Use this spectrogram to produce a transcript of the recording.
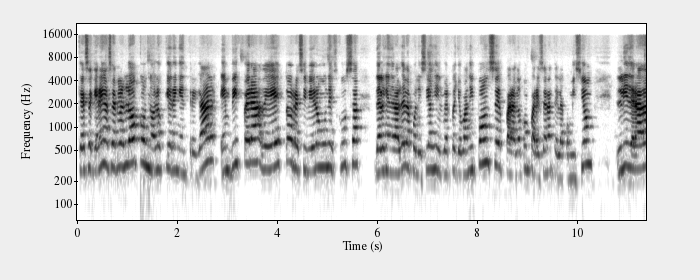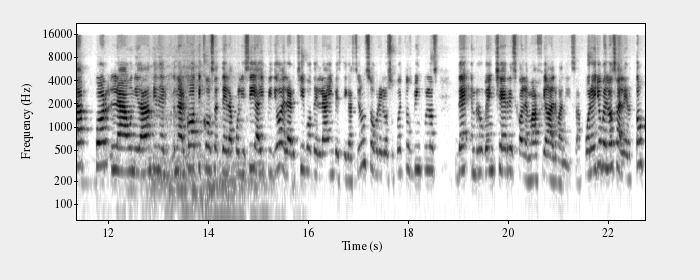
que se quieren hacer los locos, no los quieren entregar. En víspera de esto recibieron una excusa del general de la policía Gilberto Giovanni Ponce para no comparecer ante la comisión liderada por la unidad antinarcóticos de la policía y pidió el archivo de la investigación sobre los supuestos vínculos de Rubén Cherres con la mafia albanesa. Por ello, Veloz alertó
